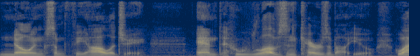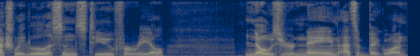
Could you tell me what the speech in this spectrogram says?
knowing some theology and who loves and cares about you, who actually listens to you for real, knows your name, that's a big one,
